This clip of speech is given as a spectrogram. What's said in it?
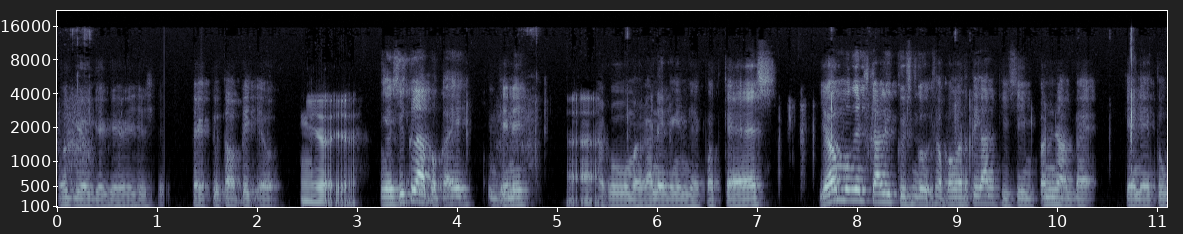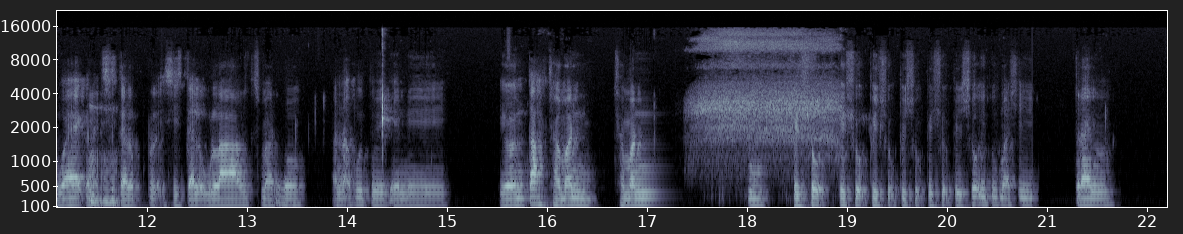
Oke oke oke wis, wis. Back to topic yuk. Iya, iya. Ya sih lah pokoknya intinya Nah, aku makanya pengen nge podcast. Ya mungkin sekaligus nggak siapa ngerti kan disimpan sampai kene tuwek kena Mm. sistel sistel ulang semaru anak putu kene ya entah zaman zaman besok besok besok besok besok besok itu masih tren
